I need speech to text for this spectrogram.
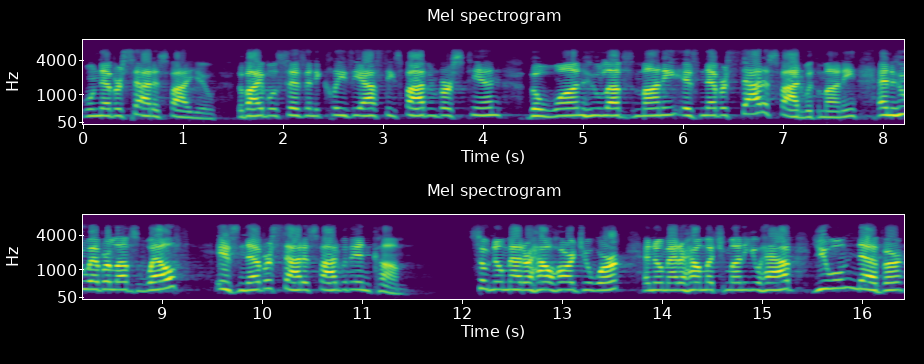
will never satisfy you. The Bible says in Ecclesiastes 5 and verse 10 the one who loves money is never satisfied with money, and whoever loves wealth is never satisfied with income. So, no matter how hard you work and no matter how much money you have, you will never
